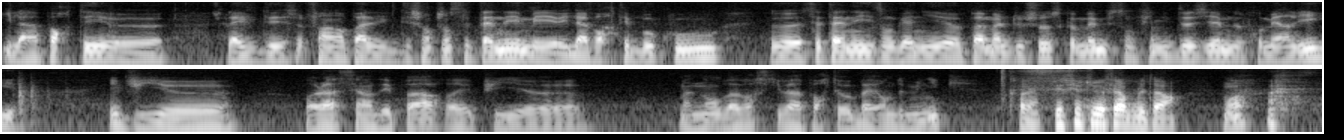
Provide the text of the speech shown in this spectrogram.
Il a apporté euh, la Ligue des, enfin pas la Ligue des Champions cette année, mais il a apporté beaucoup. Euh, cette année, ils ont gagné euh, pas mal de choses quand même. Ils sont finis deuxième de première ligue. Et puis euh, voilà, c'est un départ. Et puis euh, maintenant, on va voir ce qu'il va apporter au Bayern de Munich. Très bien. Qu'est-ce que tu veux faire plus tard Moi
